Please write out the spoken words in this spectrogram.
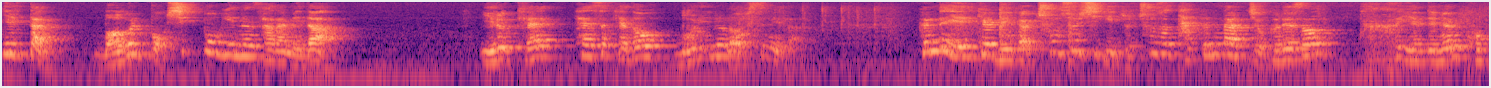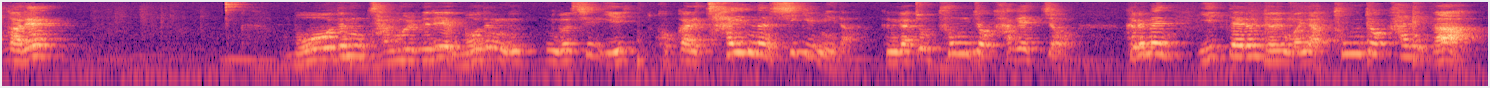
일단 먹을 복, 식복이 있는 사람이다. 이렇게 해석해도 무리는 없습니다. 근데 이렇게 보니까 추수시기죠. 추수 다 끝났죠. 그래서 다 예를 들면 곳간에 모든 작물들이 모든 것이 이 곳간에 차 있는 시기입니다. 그러니까 좀 풍족하겠죠. 그러면 이때는 여기 뭐냐 풍족하니까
